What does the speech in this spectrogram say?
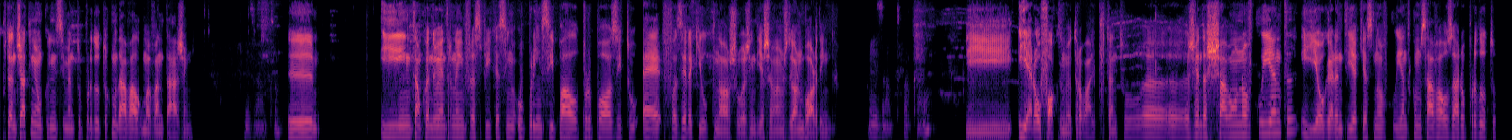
Portanto, já tinha um conhecimento do produto que me dava alguma vantagem. Exato. Uh, e então, quando eu entro na InfraSpeak, assim, o principal propósito é fazer aquilo que nós hoje em dia chamamos de onboarding. Exato, ok. E, e, era o foco do meu trabalho. Portanto, uh, as vendas fechavam um novo cliente e eu garantia que esse novo cliente começava a usar o produto.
